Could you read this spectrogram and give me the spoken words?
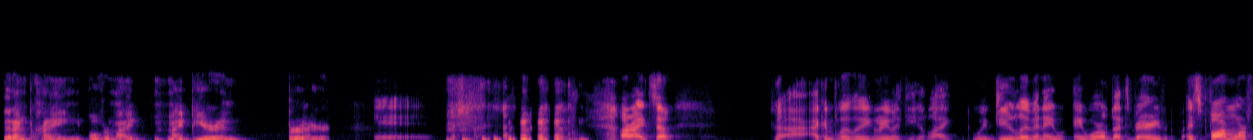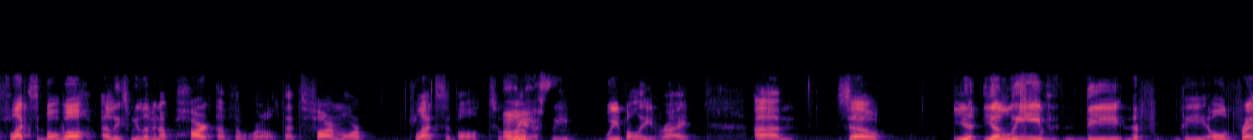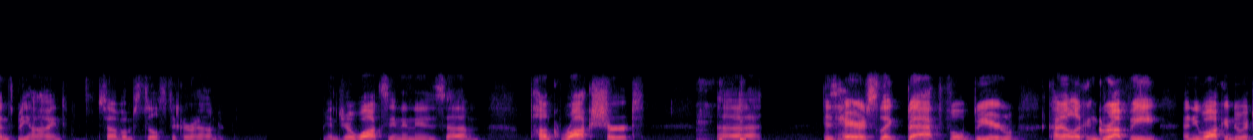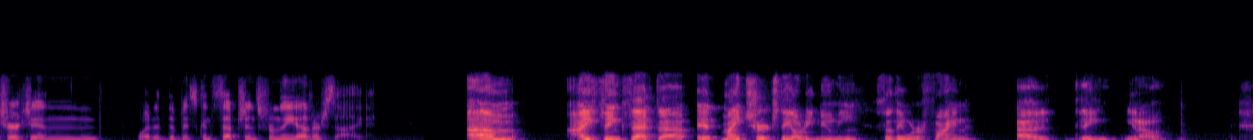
that I'm praying over my my beer and burger. Yeah. All right, so I completely agree with you. Like we do live in a, a world that's very it's far more flexible. Well, at least we live in a part of the world that's far more flexible to oh, what yes. we we believe, right? Um, so you you leave the the the old friends behind. Some of them still stick around and Joe walks in in his um, punk rock shirt, uh, his hair slicked back, full beard, kind of looking gruffy, and you walk into a church and what are the misconceptions from the other side? Um, I think that uh, at my church they already knew me, so they were fine. Uh, they, you know,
